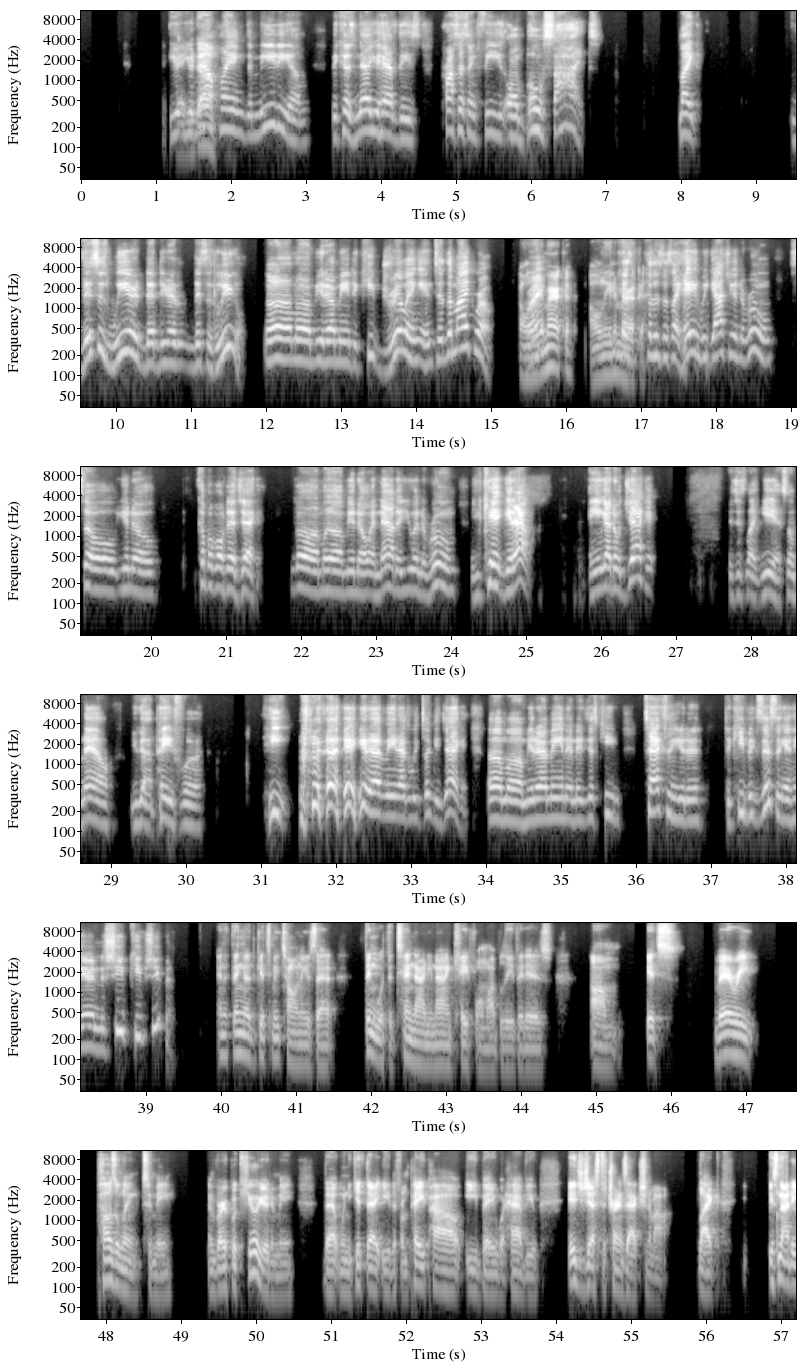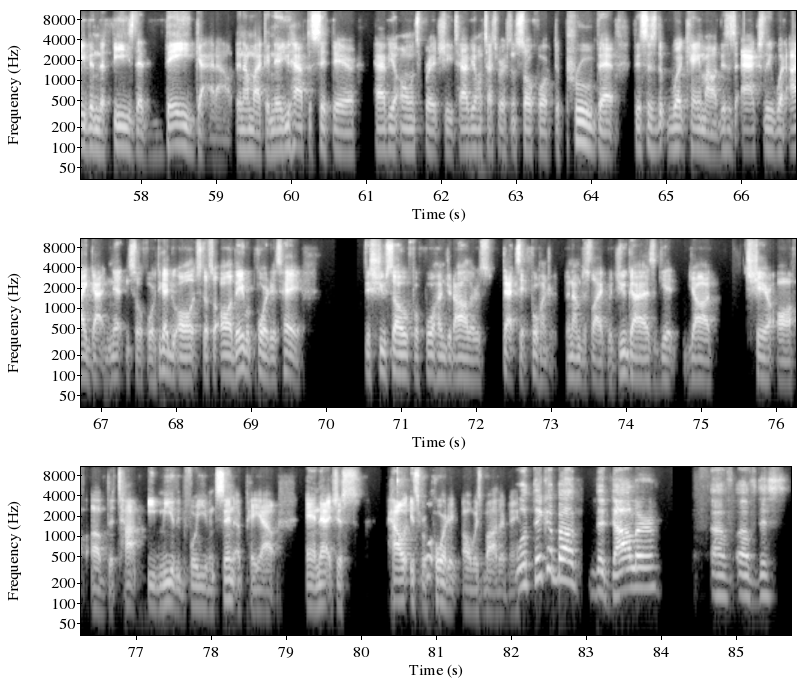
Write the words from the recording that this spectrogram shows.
You, you are now paying the medium because now you have these processing fees on both sides. Like this is weird that you're, this is legal. Um, um, you know what I mean? To keep drilling into the micro. Only right? in America. Only in because, America. Because it's just like, hey, we got you in the room. So, you know, come up off that jacket um, um, you know, and now that you're in the room, you can't get out, and you got no jacket. It's just like, yeah. So now you got to pay for heat. you know what I mean? After we took your jacket, um, um, you know what I mean? And they just keep taxing you to to keep existing in here, and the sheep keep sheeping. And the thing that gets me, Tony, is that thing with the 1099K form, I believe it is. Um, it's very puzzling to me and very peculiar to me that when you get that either from PayPal, eBay, what have you, it's just the transaction amount. Like it's not even the fees that they got out. And I'm like, and then you have to sit there, have your own spreadsheets, have your own test spreadsheets and so forth to prove that this is the, what came out. This is actually what I got net and so forth. You got to do all that stuff. So all they report is, hey, this shoe sold for $400. That's it, 400. And I'm just like, but you guys get y'all share off of the top immediately before you even send a payout. And that just how it's reported well, always bothered me. Well, think about the dollar of of this.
